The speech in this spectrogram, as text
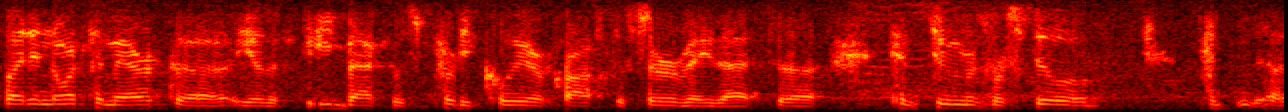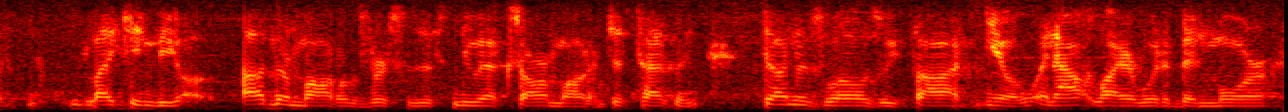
But in North America, you know, the feedback was pretty clear across the survey that uh, consumers were still liking the other models versus this new XR model. It just hasn't done as well as we thought. You know, an outlier would have been more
